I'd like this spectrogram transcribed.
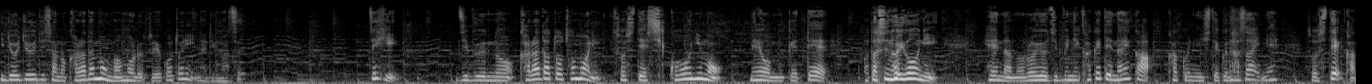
医療従事者の体も守るということになります是非自分の体とともにそして思考にも目を向けて私のように変な呪いを自分にかけてないか確認してくださいねそして必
